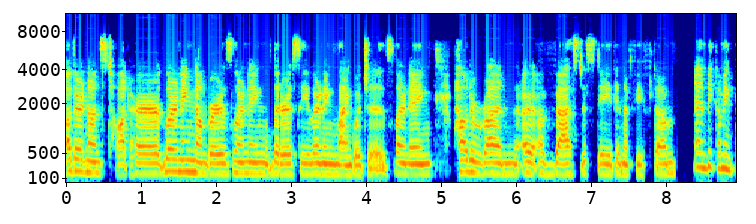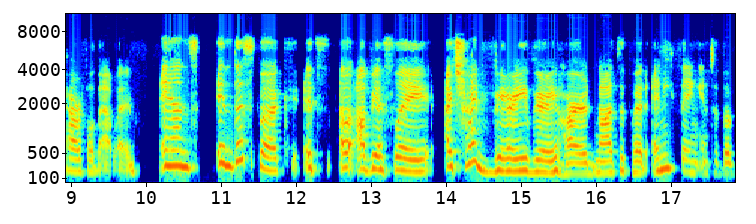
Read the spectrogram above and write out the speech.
other nuns taught her, learning numbers, learning literacy, learning languages, learning how to run a, a vast estate in a fiefdom, and becoming powerful that way. And in this book, it's obviously, I tried very, very hard not to put anything into the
